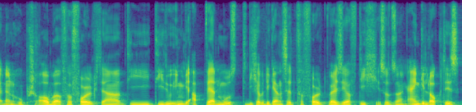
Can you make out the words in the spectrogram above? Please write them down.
einen Hubschrauber verfolgt, ja, die, die du irgendwie abwehren musst, die dich aber die ganze Zeit verfolgt, weil sie auf dich sozusagen eingeloggt ist.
